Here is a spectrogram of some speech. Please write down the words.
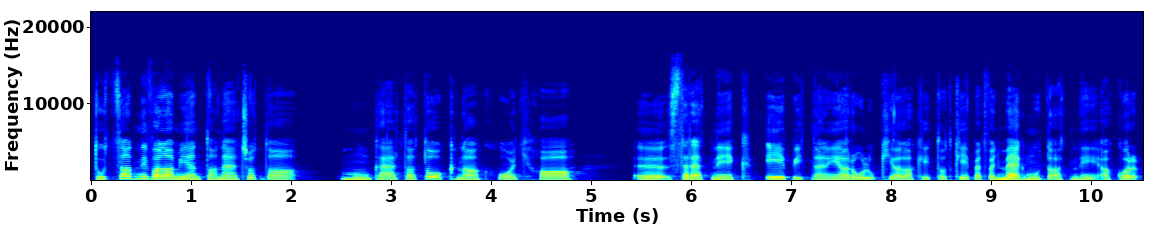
Tudsz adni valamilyen tanácsot a munkáltatóknak, hogyha ö, szeretnék építeni a róluk kialakított képet, vagy megmutatni, akkor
